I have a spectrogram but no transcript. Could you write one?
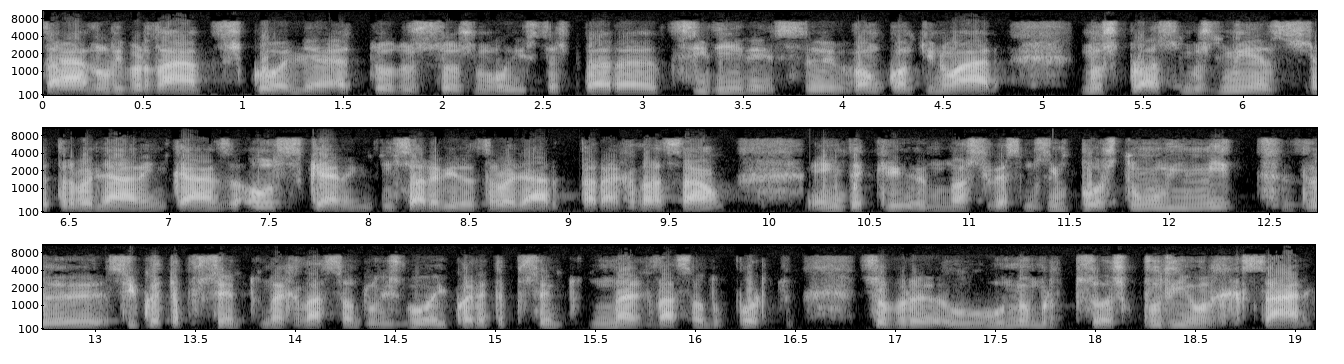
dar liberdade de escolha a todos os seus jornalistas para decidirem se vão continuar nos próximos meses a trabalhar em casa ou se querem começar a vir a trabalhar para a redação, ainda que nós tivéssemos imposto um limite de 50% na redação de Lisboa e 40% na redação do Porto sobre o número de pessoas que podiam regressar,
